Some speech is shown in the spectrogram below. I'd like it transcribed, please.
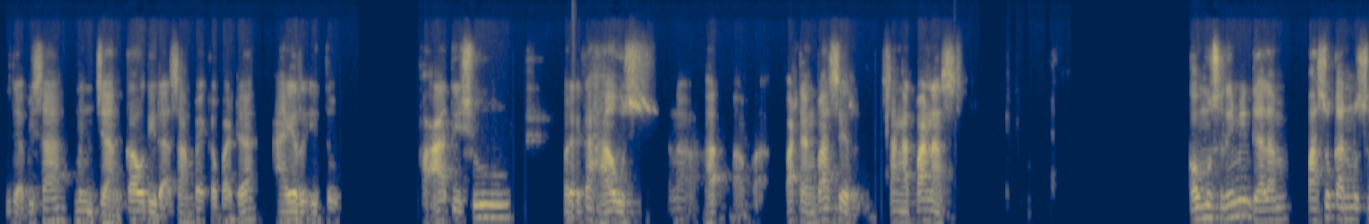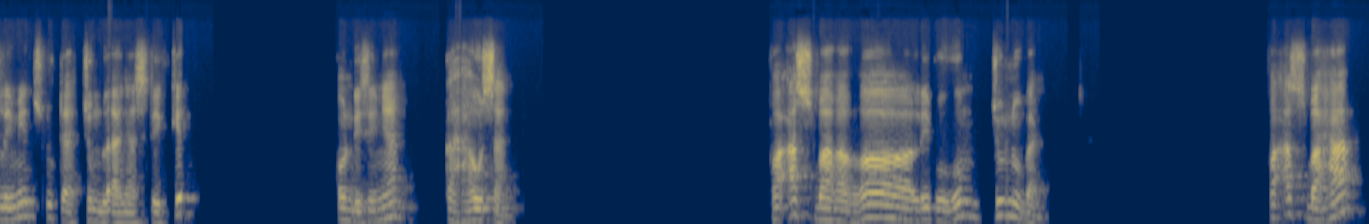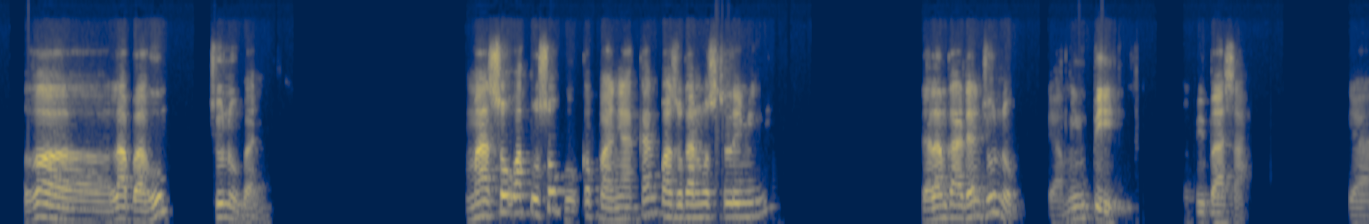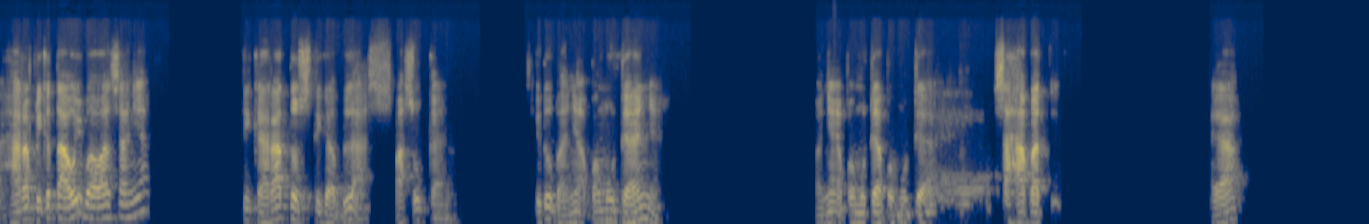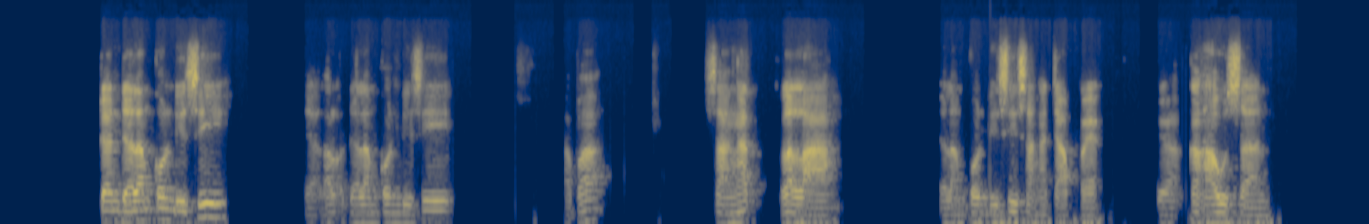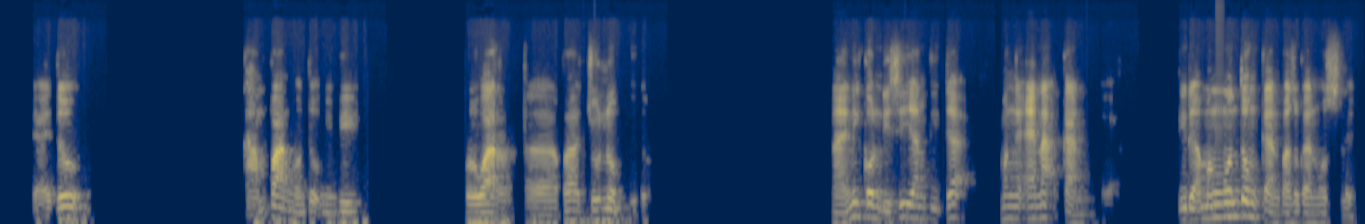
tidak bisa menjangkau tidak sampai kepada air itu. Fa'atishu mereka haus karena padang pasir sangat panas. Kaum muslimin dalam pasukan muslimin sudah jumlahnya sedikit, kondisinya kehausan. Fa'asbaha ghalibuhum junuban. Fa'asbaha ghalabahum junuban. Masuk waktu subuh, kebanyakan pasukan muslim ini dalam keadaan junub, ya mimpi, mimpi basah. Ya, harap diketahui bahwasanya 313 pasukan itu banyak pemudanya. Banyak pemuda-pemuda sahabat. Ya. Dan dalam kondisi ya kalau dalam kondisi apa sangat lelah dalam kondisi sangat capek ya kehausan ya itu gampang untuk mimpi keluar eh, apa junub gitu. Nah, ini kondisi yang tidak mengenakkan, ya. tidak menguntungkan pasukan muslim.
